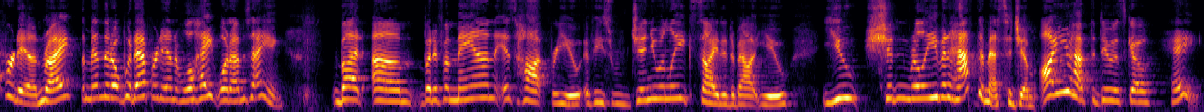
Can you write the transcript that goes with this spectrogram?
effort in, right? The men that don't put effort in will hate what I'm saying. But um, but if a man is hot for you, if he's genuinely excited about you, you shouldn't really even have to message him. All you have to do is go, hey,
